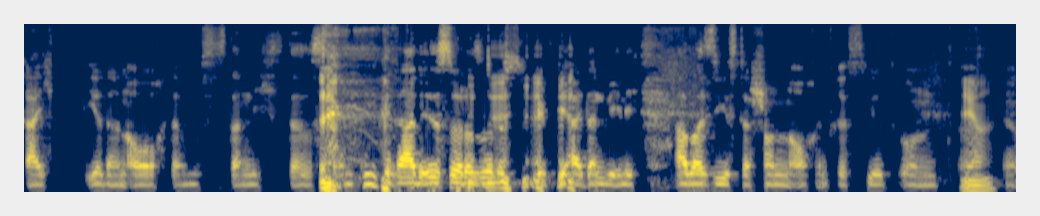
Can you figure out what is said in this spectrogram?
reicht ihr dann auch. Da muss es dann nicht, dass es dann gerade ist oder so, das hilft ihr halt dann wenig. Aber sie ist da schon auch interessiert und äh, ja. ja.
